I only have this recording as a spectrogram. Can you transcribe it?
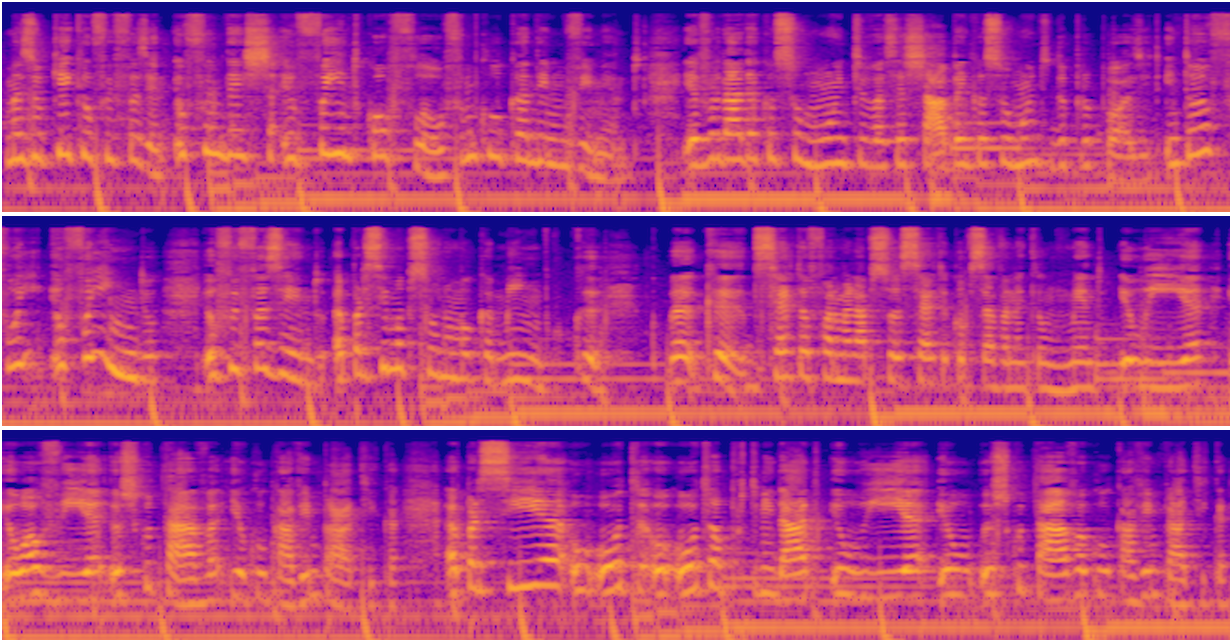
Mas o que é que eu fui fazendo? Eu fui, deixar, eu fui indo com o flow, fui me colocando em movimento. E a verdade é que eu sou muito, vocês sabem que eu sou muito de propósito. Então eu fui, eu fui indo, eu fui fazendo. Aparecia uma pessoa no meu caminho que, que de certa forma era a pessoa certa que eu precisava naquele momento. Eu ia, eu ouvia, eu escutava e eu colocava em prática. Aparecia outra, outra oportunidade, eu ia, eu, eu escutava, eu colocava em prática prática.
